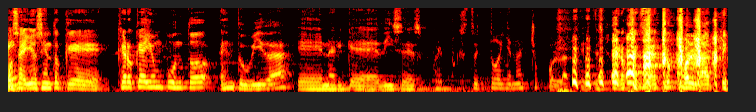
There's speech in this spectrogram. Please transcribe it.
O sea, yo siento que creo que hay un punto en tu vida en el que dices, güey, porque estoy todo lleno de chocolate. Espero que sea chocolate.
